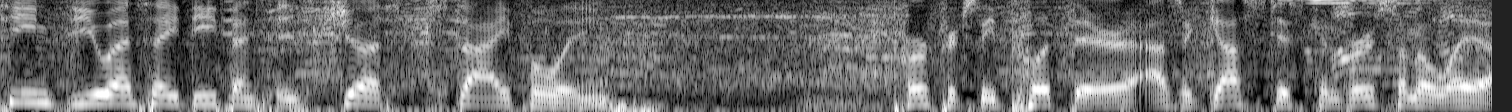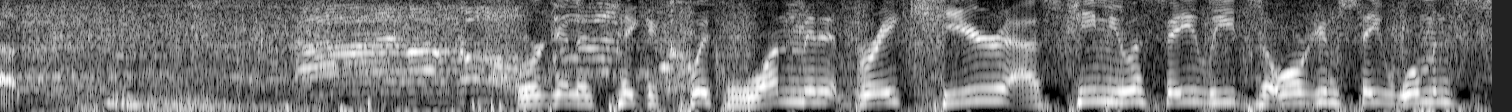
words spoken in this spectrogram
Team USA defense is just stifling. Perfectly put there as Augustus converts on the layup. We're going to take a quick one minute break here as Team USA leads the Oregon State women's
